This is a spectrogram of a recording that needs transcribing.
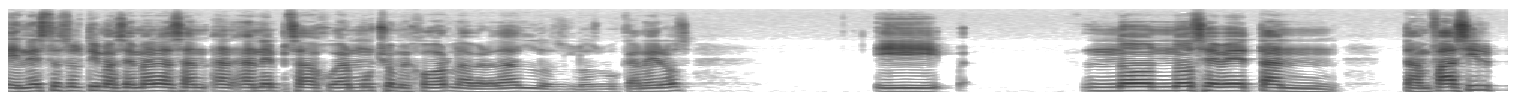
en estas últimas semanas han, han- han empezado a jugar mucho mejor, la verdad, los, los Bucaneros. Y no, no se ve tan, tan fácil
